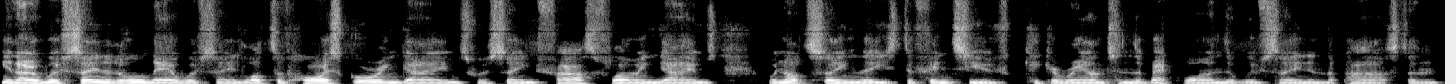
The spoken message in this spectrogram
you know, we've seen it all now. We've seen lots of high scoring games, we've seen fast flowing games. We're not seeing these defensive kick arounds in the back line that we've seen in the past. And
